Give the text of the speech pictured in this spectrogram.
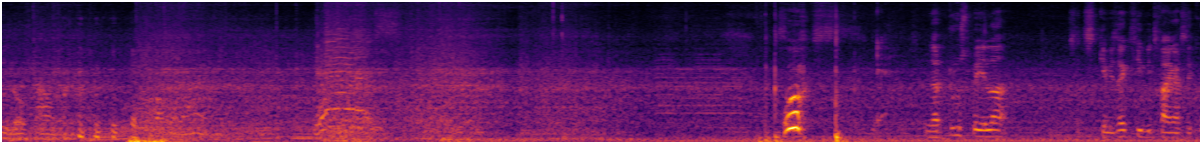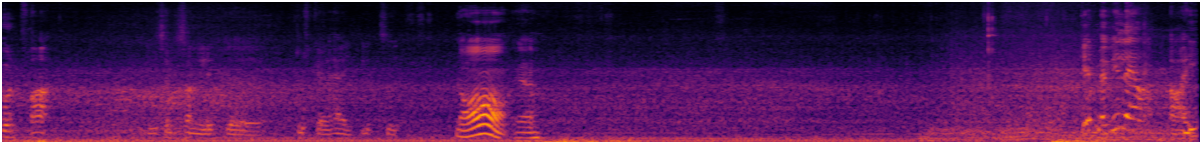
ud i lufthavnen. Yes! Uh. Ja. Når du spiller, så skal vi så ikke sige, at vi trækker sekund fra. Så er det sådan lidt, øh, du skal have lidt tid. Nå, ja. Gæt, hvad vi laver! Ej.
